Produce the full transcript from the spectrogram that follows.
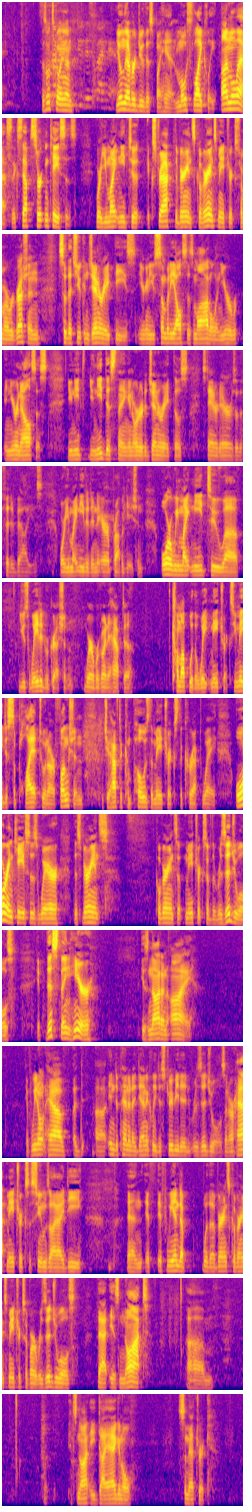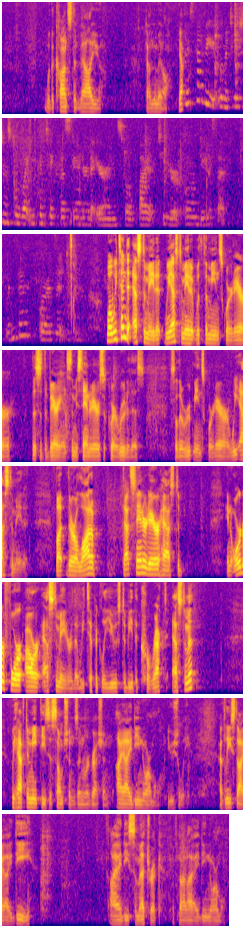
This is So what's I'm going on. Do this by hand. You'll never do this by hand, most likely, unless, except certain cases, where you might need to extract the variance covariance matrix from a regression so that you can generate these. You're going to use somebody else's model in your in your analysis. You need you need this thing in order to generate those standard errors or the fitted values, or you might need it in error propagation, or we might need to uh, use weighted regression where we're going to have to come up with a weight matrix. You may just supply it to an R function, but you have to compose the matrix the correct way. Or in cases where this variance covariance matrix of the residuals, if this thing here is not an I, if we don't have a, uh, independent identically distributed residuals and our hat matrix assumes IID, and if, if we end up with a variance covariance matrix of our residuals that is not um, it's not a diagonal symmetric with a constant value down the middle. Yep. There's gotta be limitations to what you could take the standard error and still apply it to your own data set, wouldn't there? Or is it just, Well, we tend to estimate it. We estimate it with the mean squared error. This is the variance. The mean standard error is the square root of this. So the root mean squared error, we estimate it. But there are a lot of, that standard error has to, in order for our estimator that we typically use to be the correct estimate, we have to meet these assumptions in regression. IID normal, usually. At least IID. IID symmetric, if not IID normal.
